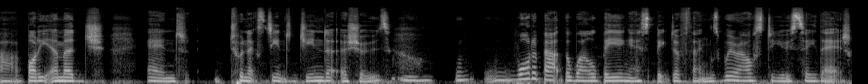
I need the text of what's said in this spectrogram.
uh, body image and to an extent gender issues. W- What about the well-being aspect of things? Where else do you see that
